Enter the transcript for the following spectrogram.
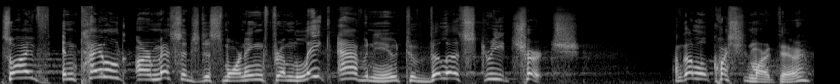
So I've entitled our message this morning From Lake Avenue to Villa Street Church. I've got a little question mark there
